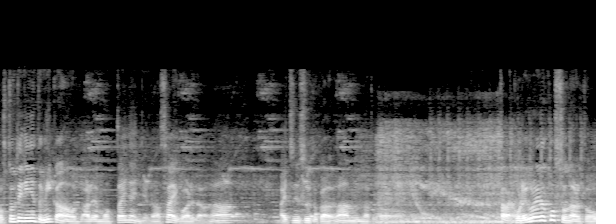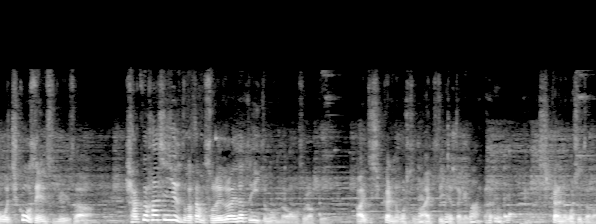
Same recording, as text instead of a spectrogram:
コスト的に言うとみかんをあれはもったいないんだよな。最後あれだわな。あいつにするとかだな。なんだとかただこれぐらいのコストになると落ち構成にするよりさ180とか多分それぐらいだといいと思うんだわおそらく。あいつしっかり残しとったなあいつって言っちゃったけど。しっかり残しとったな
